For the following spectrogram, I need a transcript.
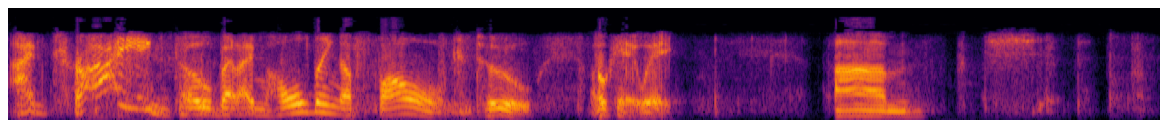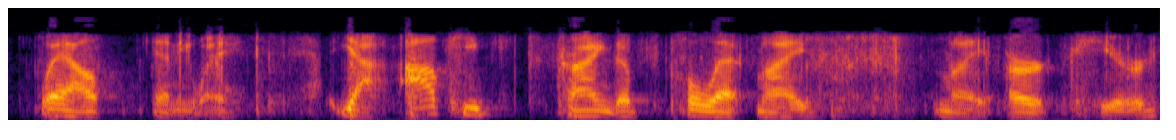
I'm trying to, but I'm holding a phone too. Okay, wait. Um shit. Well, anyway. Yeah, I'll keep trying to pull at my my ark here.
